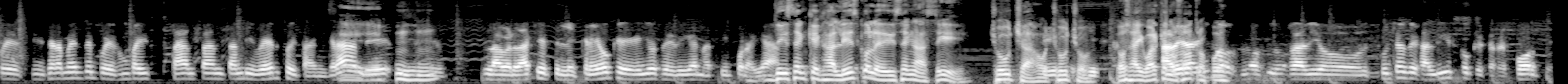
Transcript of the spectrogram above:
pues, sinceramente, pues, un país tan, tan, tan diverso y tan grande, eh, la verdad que le creo que ellos le digan así por allá. Dicen que en Jalisco le dicen así, chuchas o Sí, chuchos. sí. O sea, igual que A ver, nosotros, pues. Los, los, los radio escuchas de Jalisco que se reporten.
